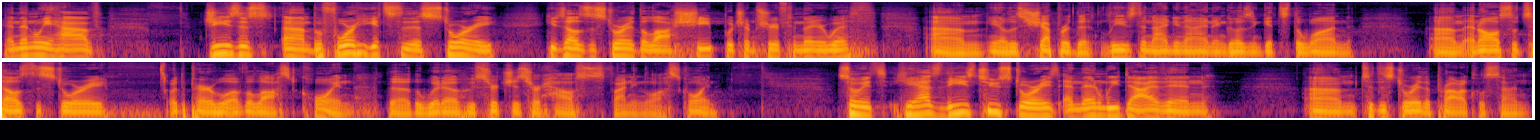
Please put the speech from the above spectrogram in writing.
And then we have Jesus, um, before he gets to this story, he tells the story of the lost sheep, which I'm sure you're familiar with. Um, you know, this shepherd that leaves the 99 and goes and gets the one. Um, and also tells the story or the parable of the lost coin, the, the widow who searches her house finding the lost coin. So it's, he has these two stories, and then we dive in um, to the story of the prodigal son.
